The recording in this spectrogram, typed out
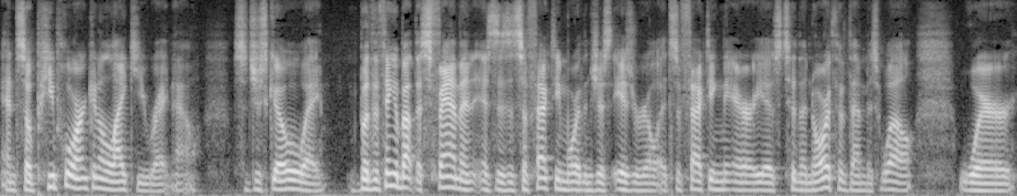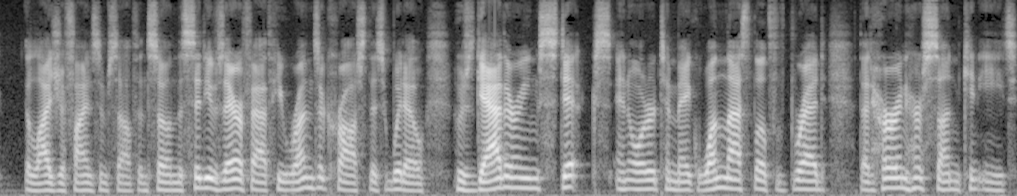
And so people aren't going to like you right now. So just go away. But the thing about this famine is, is it's affecting more than just Israel. It's affecting the areas to the north of them as well, where Elijah finds himself. And so in the city of Zarephath, he runs across this widow who's gathering sticks in order to make one last loaf of bread that her and her son can eat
